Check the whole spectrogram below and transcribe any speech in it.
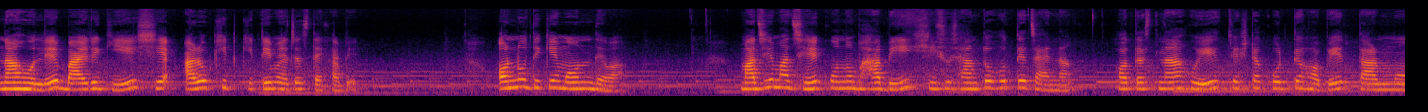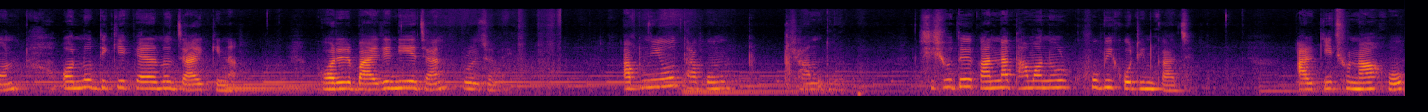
না হলে বাইরে গিয়ে সে আরও খিটখিটে মেজাজ দেখাবে। অন্যদিকে মন দেওয়া। মাঝে মাঝে কোনোভাবেই শিশু শান্ত হতে চায় না। হতাশ না হয়ে চেষ্টা করতে হবে তার মন অন্যদিকে ফেরানো যায় কিনা। ঘরের বাইরে নিয়ে যান প্রয়োজনে। আপনিও থাকুন শান্ত। শিশুদের কান্না থামানোর খুবই কঠিন কাজ। আর কিছু না হোক,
